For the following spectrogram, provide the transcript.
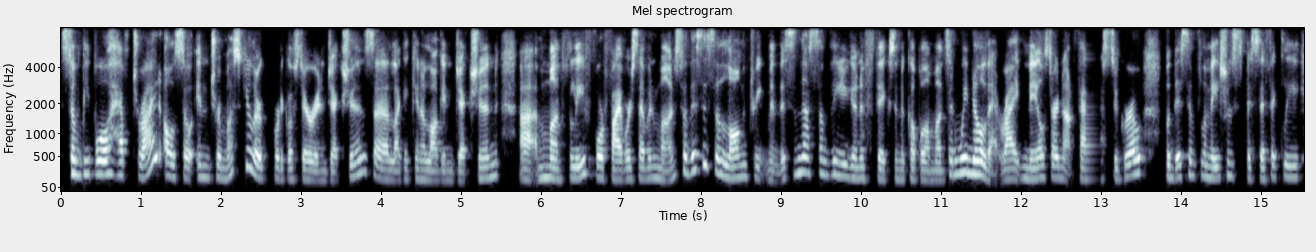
Some people have tried also intramuscular corticosteroid injections, uh, like a Kenalog injection uh, monthly for five or seven months. So this is a long treatment. This is not something you're going to fix in a couple of months. And we know that, right? Nails are not fast to grow, but this inflammation specifically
